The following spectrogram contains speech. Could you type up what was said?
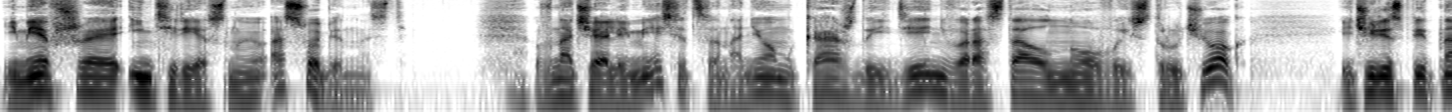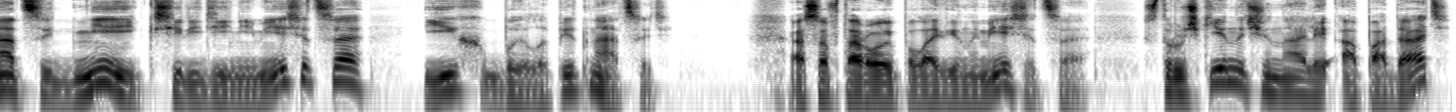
имевшее интересную особенность. В начале месяца на нем каждый день вырастал новый стручок, и через 15 дней к середине месяца их было 15. А со второй половины месяца стручки начинали опадать,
